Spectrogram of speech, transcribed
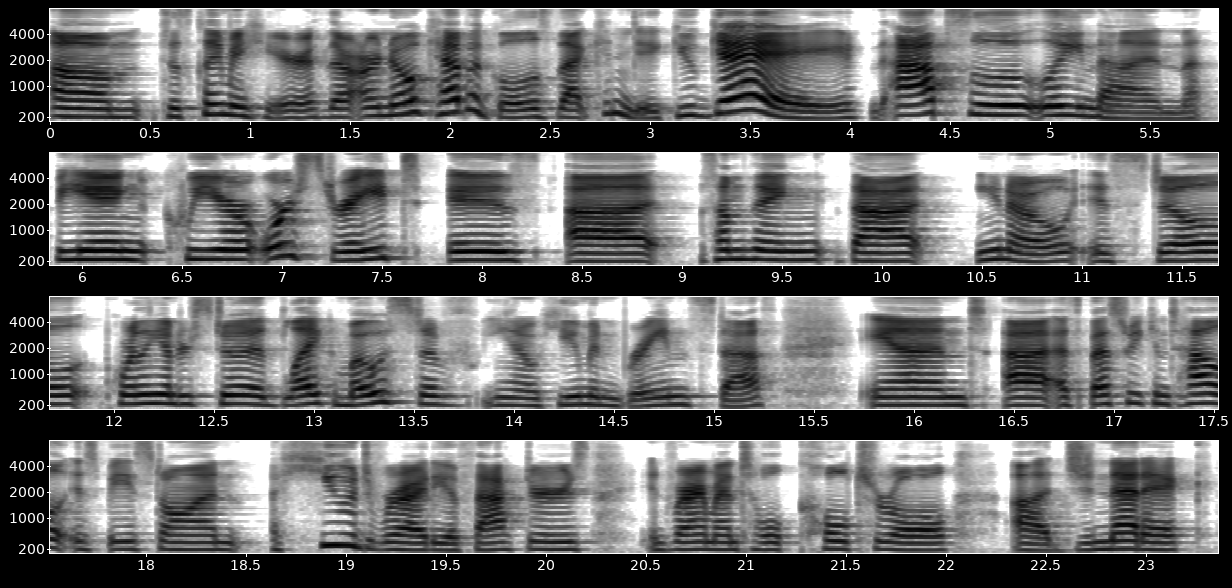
um, disclaimer here there are no chemicals that can make you gay. Absolutely none. Being queer or straight is uh, something that you know is still poorly understood like most of you know human brain stuff and uh, as best we can tell is based on a huge variety of factors environmental cultural uh, genetic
